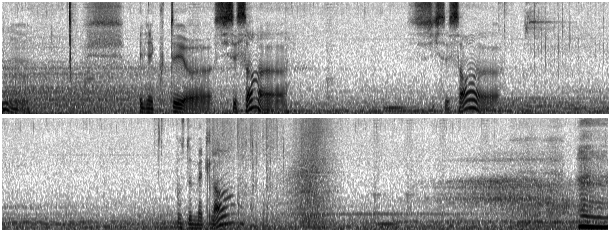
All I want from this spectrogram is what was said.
Hmm. Eh bien, écoutez, euh, si c'est ça, euh, si c'est ça, euh, pose de me mettre là. Euh,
